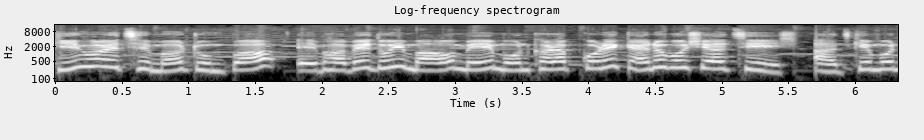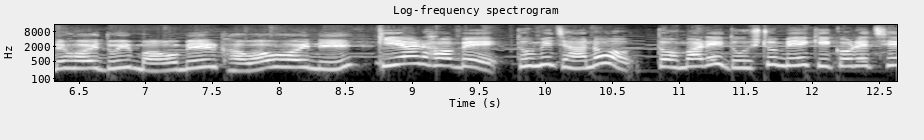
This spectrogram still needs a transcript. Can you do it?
কি হয়েছে মা টুম্পা? এভাবে দুই মা ও মেয়ে মন খারাপ করে কেন বসে আছিস? আজকে মনে হয় দুই মা ও মেয়ের খাওয়াও হয়নি। কি আর হবে? তুমি জানো তোমার এই দুষ্টু মেয়ে কি করেছে?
